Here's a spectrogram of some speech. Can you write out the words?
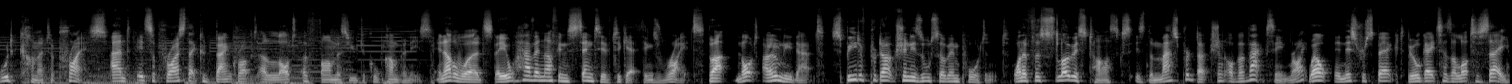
would come at a price, and it's a price that could bankrupt a lot of pharmaceutical companies. In other words, they all have enough incentive to get things right. But not only that, speed of production is also important. One of the slowest tasks is the mass production of a vaccine, right? Well, in this respect, Bill Gates has a lot to say.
